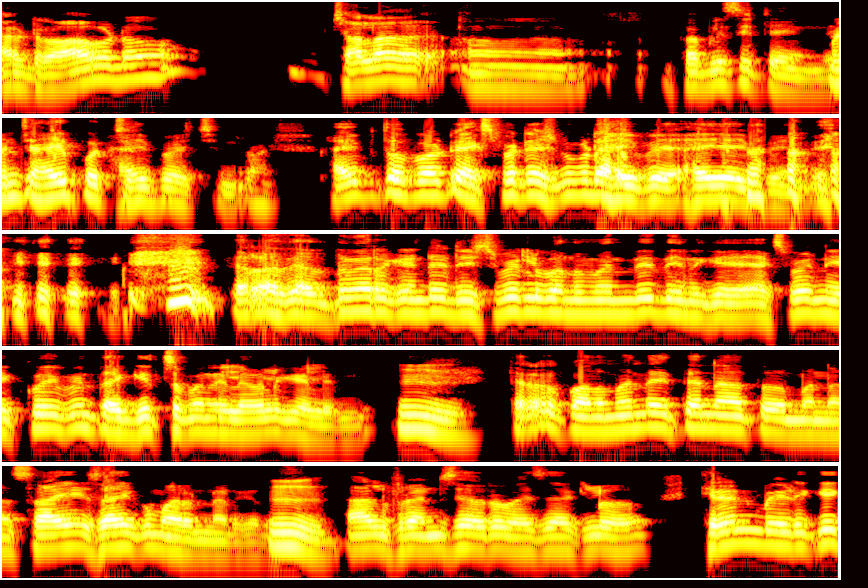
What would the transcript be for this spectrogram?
ఆవిడ రావడం చాలా పబ్లిసిటీ అయింది. మంచి హైప్ వచ్చింది. హైప్ వచ్చింది. హైప్తో పాటు ఎక్స్పెక్టేషన్ కూడా హైప్ హై అయిపోయింది. తర్వాత ఎంతవరకు అంటే డిస్ట్రిబ్యూటర్లు కొంతమంది దీనికి ఎక్స్పెక్టేషన్ ఎక్కువ అయిపోయింది తగ్గించమనే లెవెల్కి వెళ్ళింది. ఉమ్, తర్వాత కొంతమంది అయితే నాతో మన సాయి సాయి కుమార్ ఉన్నాడు కదా. ఉమ్, వాళ్ళ ఫ్రెండ్స్ ఎవరు వైజాగ్లో కిరణ్ బేడికి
